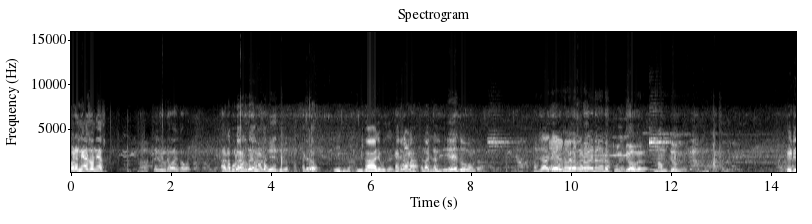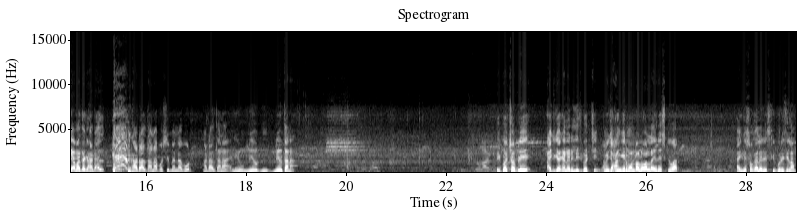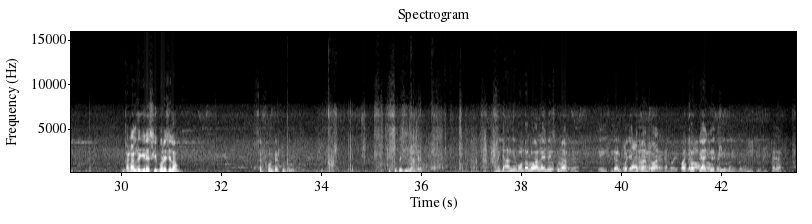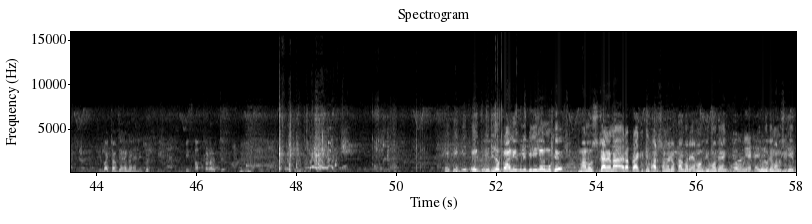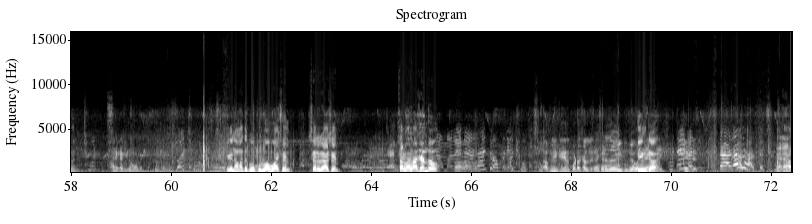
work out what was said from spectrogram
ওটা নিয়ে আসো নিয়ে আসো। প্রত্যেকদিন দেওয়া হয় খাবার। আর একটা বড় হাসবে আমারটা এই দেবে। আছে তো? হ্যাঁ আছে বুঝতে খেঁচড়া না লাঠি ডালি এই দেবো আমরা তুলতে হবে নামতে হবে। এটি আমাদের ঘাটাল ঘাটাল থানা পশ্চিম মেদিনীপুর ঘাটাল থানা নিউ নিউ নিউ থানা। এই কচ্ছপটি আজকে এখানে রিলিজ করছি। আমি Jahangir Mondal wild life rescuer আজকে সকালে রেস্কিউ করেছিলাম। ঘাটাল থেকেই রেস্কিউ করেছিলাম। স্যার ফোনটা একটু ধরুন। একটু পেছি যান। আমি জাহাঙ্গীর ওয়াইল্ড লাইফ রেস্কিউয়ার এই বিড়াল প্রজাতির কচ্ছপটি আজকে এখানে রিলিজ কচ্ছপটি এখানে রিলিজ এই নিরীহ প্রাণীগুলি বিলীনের মুখে। মানুষ জানে না এরা প্রাকৃতিক ভারসাম্য রক্ষা করে এবং ডিমও দেয়। এগুলোকে মানুষ খেয়ে ফেলে। এখানে আমাদের গোকুলবাবু আছেন স্যারেরা আছেন। স্যার ভালো আছেন তো? আপনি এখানে কটা ছাড়লেন? তিনটা।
